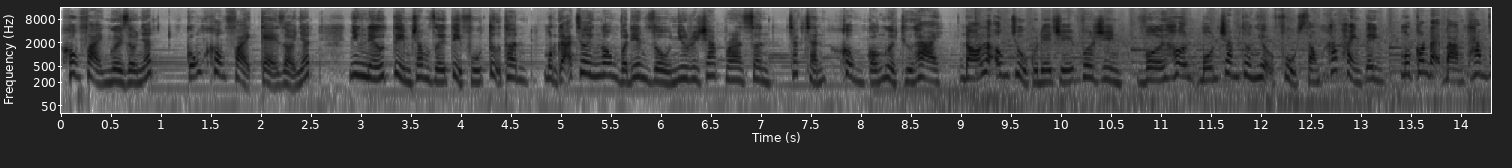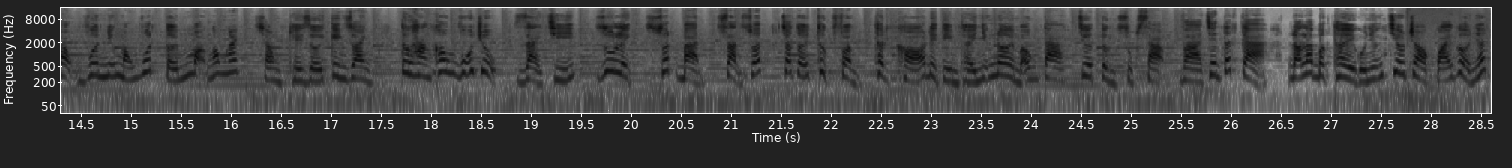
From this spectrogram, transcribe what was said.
Không phải người giàu nhất, cũng không phải kẻ giỏi nhất, nhưng nếu tìm trong giới tỷ phú tự thân, một gã chơi ngông và điên rồ như Richard Branson chắc chắn không có người thứ hai. Đó là ông chủ của đế chế Virgin với hơn 400 thương hiệu phủ sóng khắp hành tinh, một con đại bàng tham vọng vươn những móng vuốt tới mọi ngóc ngách trong thế giới kinh doanh. Từ hàng không vũ trụ, giải trí, du lịch, xuất bản, sản xuất cho tới thực phẩm, thật khó để tìm thấy những nơi mà ông ta chưa từng sục sạo. Và trên tất cả, đó là bậc thầy của những chiêu trò quái gở nhất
